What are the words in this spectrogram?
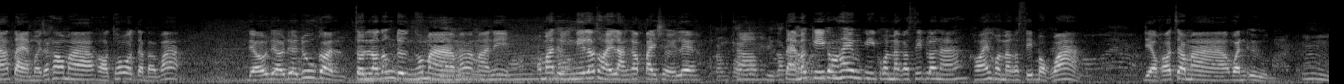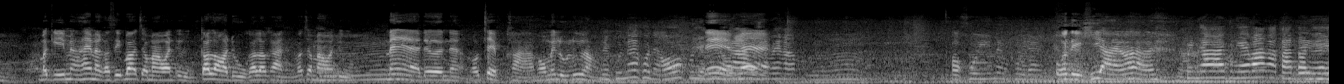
นะ แต่เหมือนจะเข้ามาขอโทษแต่แบบว่า เดี๋ยวเดี๋ยวเดี๋ยวดูก่อน จนเราต้องดึงเข้ามามามานี่พอมาถึงตรงนี้แล้วถอยหลังกลับไปเฉยเลยต้องขอโทษพี่สัแต่เมื่อกี้เขาให้มีคนมากระซิบแล้วนะเขาให้คนมากระซิบบอกว่า เดี๋ยวเขาจะมาวันอื่น อืม เมื่อกี้มาให้มากระซิบว่าจะมาวันอื่น ก็รอดูก็แล้วกันว่าจะมาวันอื่น อืม แม่เดินเนี่ยเขาเจ็บขาเขาไม่รู้เรื่องเนี่ยคุณแม่คนไหนอ๋อคุณนี่คุณแม่ยายใช่ไหมครับอืมขอคุยนิดนึงคุยได้ปกติขี้อายมากเลยคุณยายเป็นไงบ้างอาการตอนนี้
